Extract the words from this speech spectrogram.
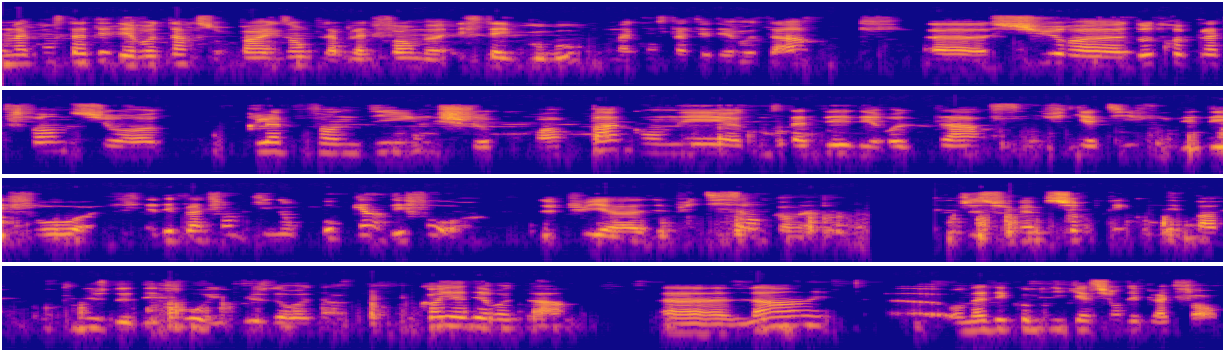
on a constaté des retards sur, par exemple, la plateforme Estate Guru. On a constaté des retards. Euh, sur euh, d'autres plateformes, sur euh, Club Funding, je crois pas qu'on ait constaté des retards significatifs ou des défauts. Il y a des plateformes qui n'ont aucun défaut hein, depuis depuis 10 ans quand même. Je suis même surpris qu'on n'ait pas plus de défauts et plus de retards. Quand il y a des retards, là, euh, on a des communications des plateformes.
